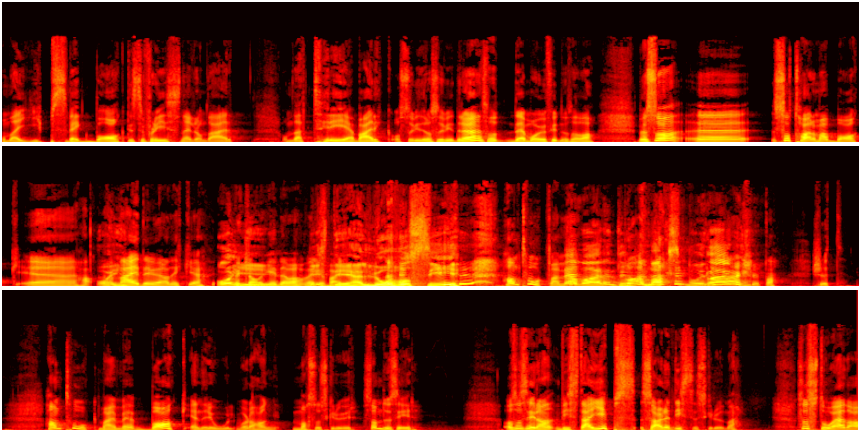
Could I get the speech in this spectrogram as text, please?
om det er gipsvegg bak disse flisene, eller om det er, om det er treverk osv., osv. Så, videre. så det må jo finne ut av, da. Men så eh, så tar han meg bak eh, han. Nei, det gjør han ikke. Oi! Beklager, det var veldig Hvis det er lov å si! Han tok meg med Jeg var en tur på Maxbo i dag! Slutt, da. Slutt. Han tok meg med bak en reol hvor det hang masse skruer, som du sier. Og så sier han hvis det er gips, så er det disse skruene. Så står jeg da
